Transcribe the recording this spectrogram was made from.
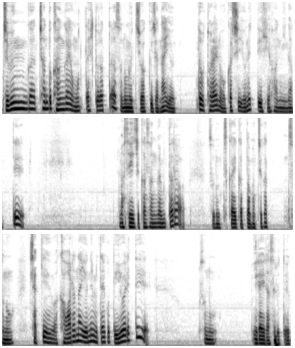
自分がちゃんと考えを持った人だったらその無知枠じゃないよ。と捉えるのはおかしいよねっていう批判になって、まあ、政治家さんが見たらその使い方間違っその借金は変わらないよねみたいなこと言われてそのイライラするという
